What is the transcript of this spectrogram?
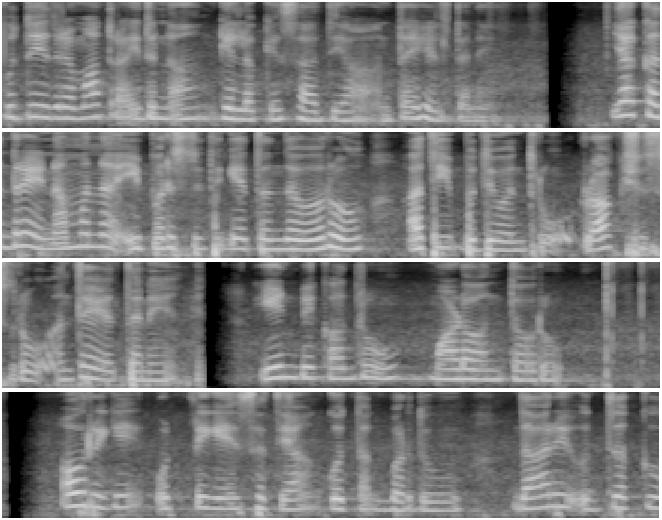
ಬುದ್ಧಿ ಇದ್ದರೆ ಮಾತ್ರ ಇದನ್ನು ಗೆಲ್ಲೋಕ್ಕೆ ಸಾಧ್ಯ ಅಂತ ಹೇಳ್ತಾನೆ. ಯಾಕಂದರೆ ನಮ್ಮನ್ನು ಈ ಪರಿಸ್ಥಿತಿಗೆ ತಂದವರು ಅತಿ ಬುದ್ಧಿವಂತರು, ರಾಕ್ಷಸರು ಅಂತ ಹೇಳ್ತಾನೆ. ಏನು ಬೇಕಾದರೂ ಮಾಡೋ ಅಂಥವ್ರು ಅವರಿಗೆ ಒಟ್ಟಿಗೆ ಸತ್ಯ ಗೊತ್ತಾಗಬಾರ್ದು. ದಾರಿ ಉದ್ದಕ್ಕೂ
